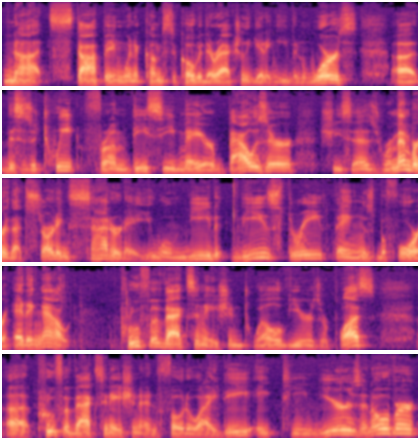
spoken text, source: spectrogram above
not stopping when it comes to COVID. They're actually getting even worse. Uh, this is a tweet from DC Mayor Bowser. She says, Remember that starting Saturday, you will need these three things before heading out proof of vaccination, 12 years or plus, uh, proof of vaccination and photo ID, 18 years and over,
